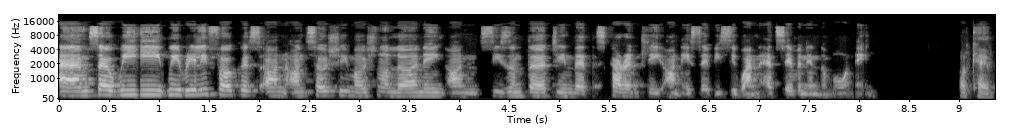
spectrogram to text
Um, so we we really focus on on social emotional learning on season 13 that's currently on SABC One at seven in the morning. Okay.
